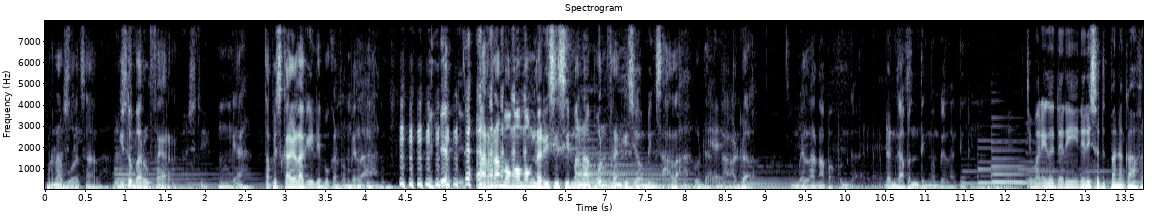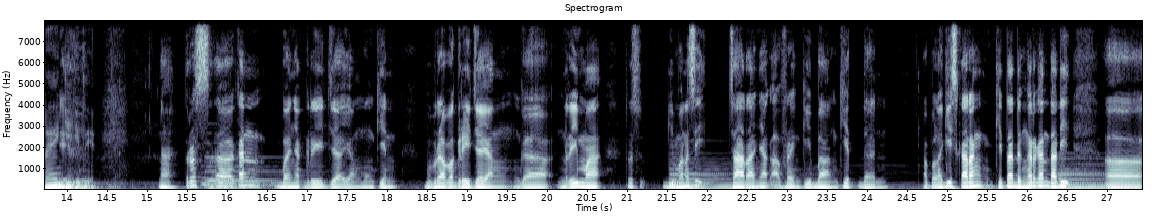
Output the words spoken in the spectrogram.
Pernah buat salah. Itu baru fair. Pasti. ya. Tapi sekali lagi ini bukan pembelaan. Karena mau ngomong dari sisi mana pun Frankie Siombing salah. Udah nggak ada. Pembelaan apa pun nggak ada. Dan nggak penting membela diri. Cuman itu dari dari sudut pandang Kak Frankie Iya. gitu ya. Nah, terus eh, kan banyak gereja yang mungkin beberapa gereja yang nggak nerima. Terus gimana sih caranya Kak Frankie bangkit dan apalagi sekarang kita dengar kan tadi eh,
